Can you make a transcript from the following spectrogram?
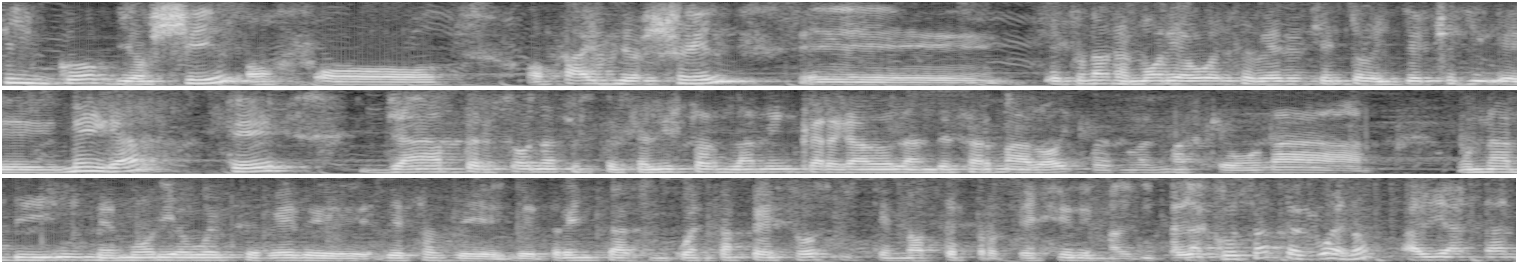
5 BioShield o o 5 Shield. Eh, es una memoria USB de 128 eh, megas que ya personas especialistas la han encargado, la han desarmado y pues no es más que una una bill memoria USB de, de esas de, de 30, 50 pesos y que no te protege de maldita la cosa, pero bueno, ahí andan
